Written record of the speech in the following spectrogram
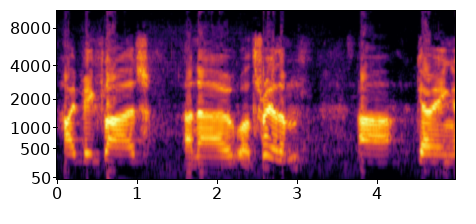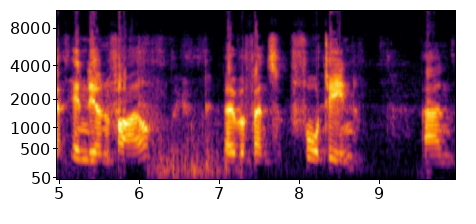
High Peak Flyers. Are now, well, three of them are going Indian file over fence 14, and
